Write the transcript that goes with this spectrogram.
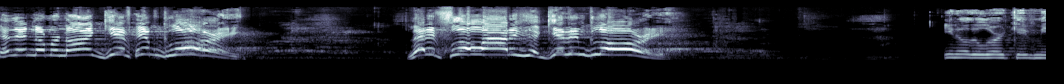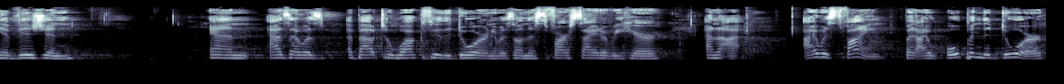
And then number nine, give him glory. Let it flow out of you. Give him glory. You know, the Lord gave me a vision. And as I was about to walk through the door and it was on this far side over here and I, I was fine, but I opened the door.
